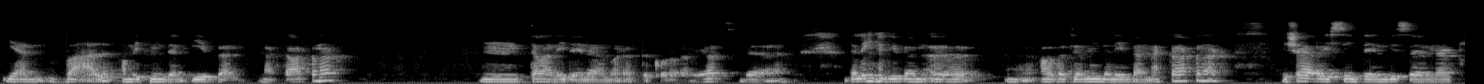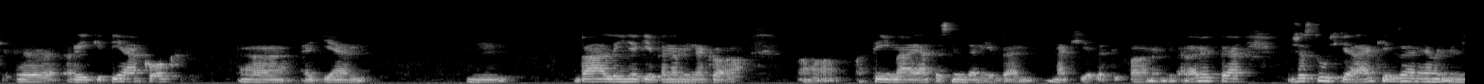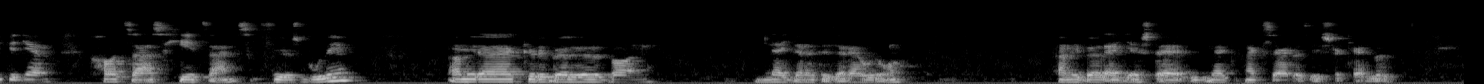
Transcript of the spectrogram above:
ilyen vál, amit minden évben megtartanak. Hmm, talán idén elmaradt a korona miatt, de, de lényegében ö, alapvetően minden évben megtartanak, és erre is szintén visszajönnek régi diákok, egy ilyen hmm, bál lényegében, aminek a, a, a témáját ezt minden évben meghirdetik valamennyivel előtte, és azt úgy kell elképzelni, hogy mondjuk egy ilyen 600-700 fős buli, amire körülbelül van 45 ezer euró, amiből egy este így meg, megszervezésre kerül.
